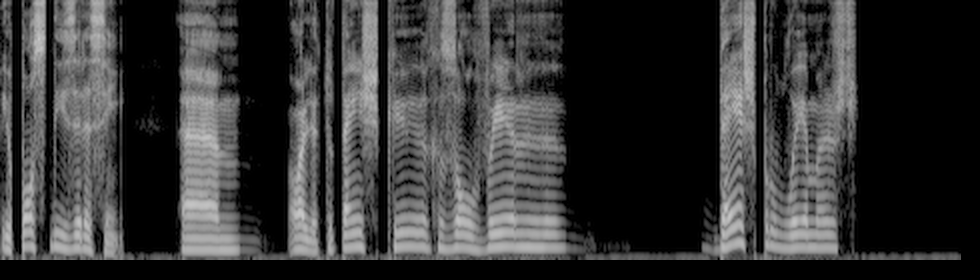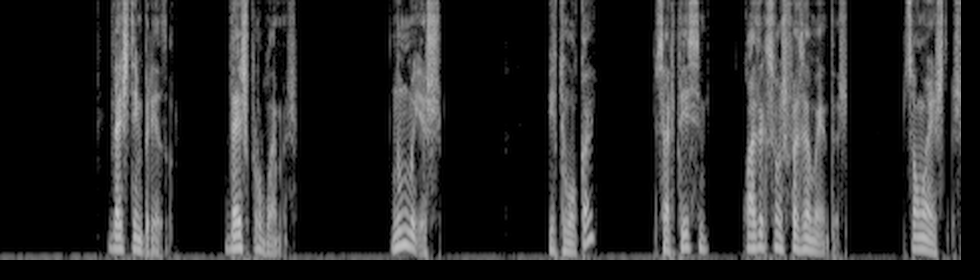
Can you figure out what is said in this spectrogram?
eu posso dizer assim: hum, olha, tu tens que resolver 10 problemas desta empresa. 10 problemas. Num mês. E tu, ok? Certíssimo. Quais é que são as ferramentas? São estas.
